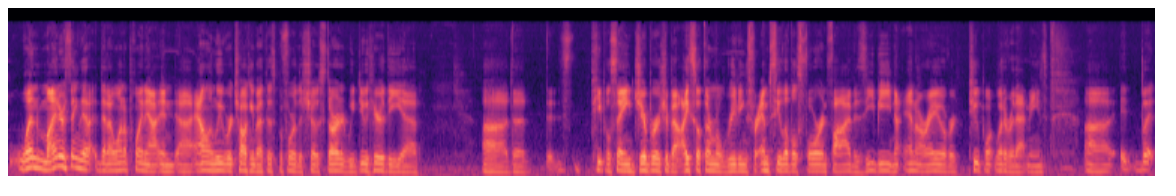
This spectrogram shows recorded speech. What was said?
one minor thing that that I want to point out, and uh, Alan, we were talking about this before the show started. We do hear the uh, uh, the, the people saying gibberish about isothermal readings for MC levels four and five, a ZB NRA over two point whatever that means. Uh, it, but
